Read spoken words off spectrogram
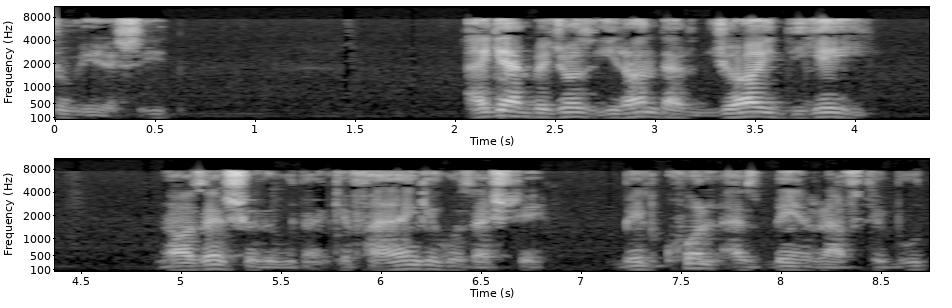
رو می‌رسید اگر به جز ایران در جای دیگه نازل شده بودند که فرهنگ گذشته بالکل از بین رفته بود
